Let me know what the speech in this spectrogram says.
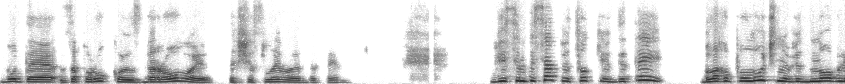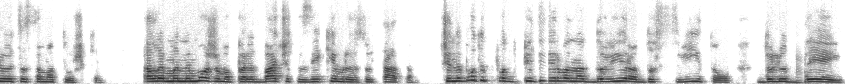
буде запорукою здорової та щасливої дитини. 80% дітей благополучно відновлюються самотужки, але ми не можемо передбачити, з яким результатом. Чи не буде підірвана довіра до світу, до людей,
